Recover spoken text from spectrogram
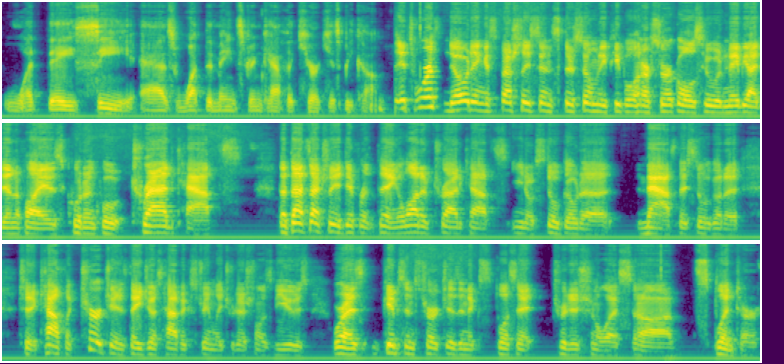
what they see as what the mainstream Catholic Church has become. It's worth noting, especially since there's so many people in our circles who would maybe identify as quote unquote trad Caths, that that's actually a different thing. A lot of trad Caths, you know, still go to mass. They still go to to Catholic churches. They just have extremely traditionalist views, whereas Gibson's church is an explicit traditionalist uh, splinter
